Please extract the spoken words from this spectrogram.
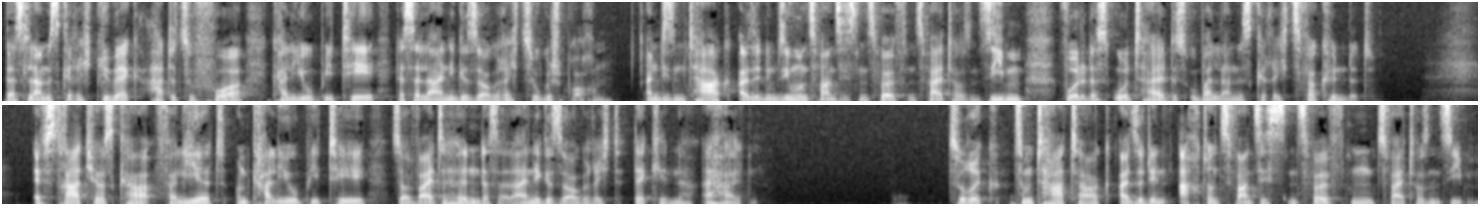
Das Landesgericht Lübeck hatte zuvor Calliope T. das alleinige Sorgerecht zugesprochen. An diesem Tag, also dem 27.12.2007, wurde das Urteil des Oberlandesgerichts verkündet. Evstratios K. verliert und Calliope T. soll weiterhin das alleinige Sorgerecht der Kinder erhalten. Zurück zum Tattag, also den 28.12.2007.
